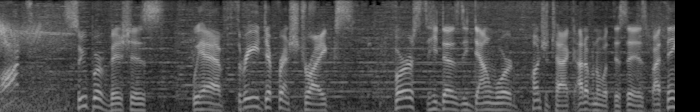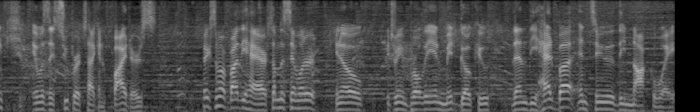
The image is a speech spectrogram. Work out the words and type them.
What? Super vicious. We have three different strikes. First, he does the downward punch attack. I don't know what this is, but I think it was a super attack in Fighters. Picks him up by the hair, something similar, you know, between Broly and Mid Goku. Then the headbutt into the knockaway.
